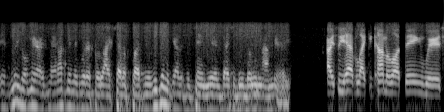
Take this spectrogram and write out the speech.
it's legal marriage, man. I've been with her for like seven plus years. We've been together for ten years, basically, but we're not married. All right, so you have like a common law thing where it's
